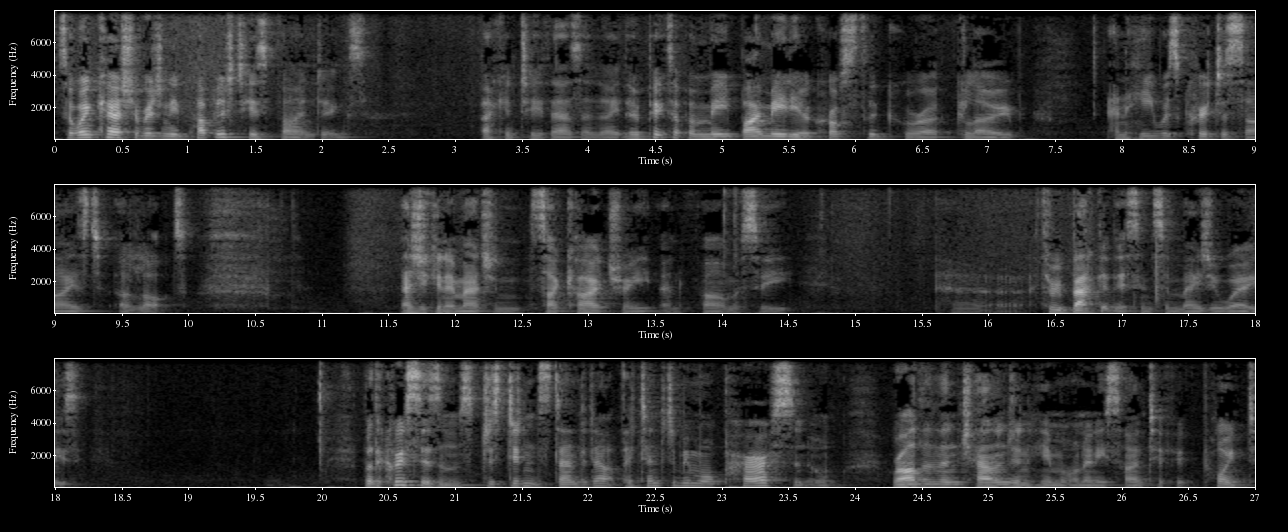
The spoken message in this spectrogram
So, when Kirsch originally published his findings back in 2008, they were picked up by media across the globe, and he was criticised a lot. As you can imagine, psychiatry and pharmacy uh, threw back at this in some major ways. But the criticisms just didn't stand it up. They tended to be more personal rather than challenging him on any scientific point.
